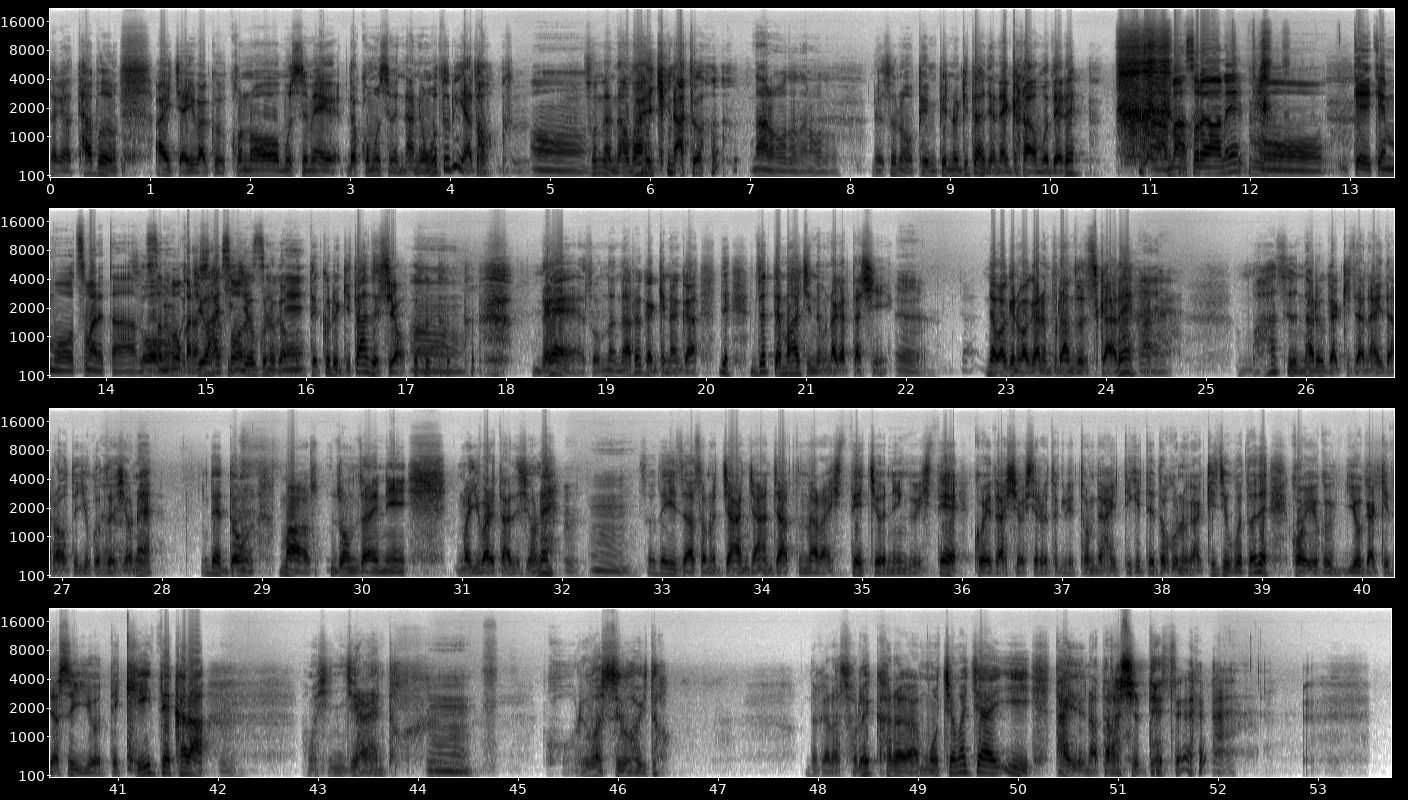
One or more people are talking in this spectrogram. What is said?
だから多分愛ちゃん曰くこの娘小娘何思っとるんやと、あそんな生意気なと。なるほどなるほど。でそのペンペンのギターじゃないから思ってね。あーまあそれはねもう経験も積まれたその方からしたらそうです1819のが持ってくるギターですよ。う ねえそんななる楽器なんか。で絶対マーチンでもなかったし、うんね、わけのわからんブランドですからね、はいはいまずなる楽器じゃないだろうということでしょうね。でどんまあ存在に、まあ、言われたんでしょうね。うんそれでいざそのジャンジャンジャンと鳴らしてチューニングして声出しをしてる時に飛んで入ってきてどこの楽器ということでこういういう楽器です言うて聞いてから、もう信じられんと。うんこれはすごいと。だからそれからはもちゃめちゃいい態度になったらしいんです。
